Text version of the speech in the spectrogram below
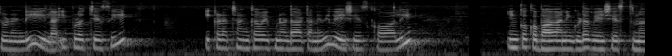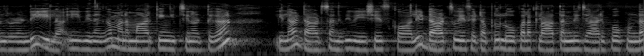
చూడండి ఇలా ఇప్పుడు వచ్చేసి ఇక్కడ చంక వైపున డాట్ అనేది వేసేసుకోవాలి. ఇంకొక భాగానికి కూడా వేసేస్తున్నాను చూడండి. ఇలా ఈ విధంగా మనం మార్కింగ్ ఇచ్చినట్టుగా ఇలా డాట్స్ అనేది వేసేసుకోవాలి. డాట్స్ వేసేటప్పుడు లోపల క్లాత్ అనేది జారిపోకుండా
